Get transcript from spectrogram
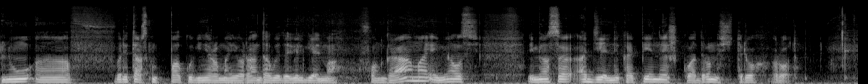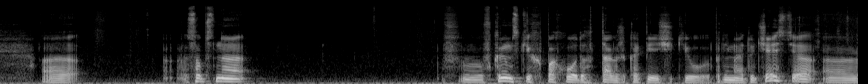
Ну, а в ритарском полку генерал-майора Давыда Вильгельма фон Грамма имелся, имелся отдельный копейный шквадрон из четырех рот. Э, собственно, в крымских походах также копейщики принимают участие. Э,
